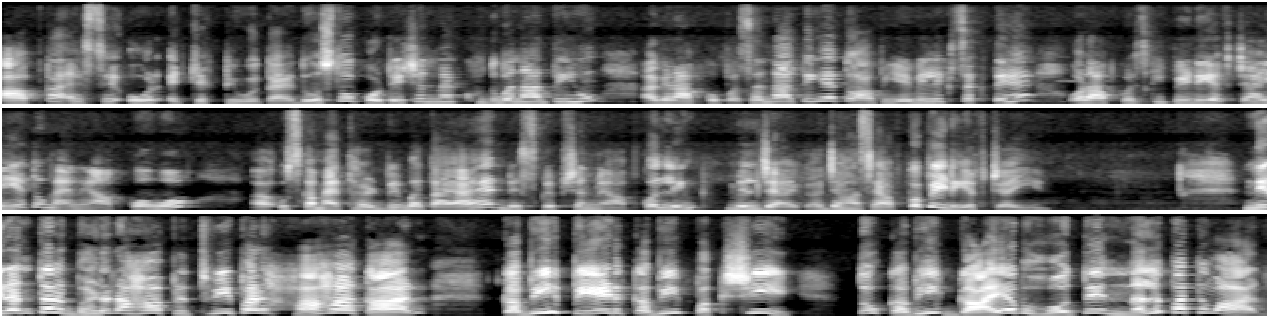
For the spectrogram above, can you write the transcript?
आपका ऐसे और अट्रैक्टिव होता है। दोस्तों कोटेशन मैं खुद बनाती हूँ। अगर आपको पसंद आती है तो आप ये भी लिख सकते हैं। और आपको इसकी पीडीएफ चाहिए तो मैंने आपको वो उसका मेथड भी बताया है। डिस्क्रिप्शन में आपको लिंक मिल जाएगा, जहाँ से आपको पीडीएफ चाहिए। निरंतर बढ़ रहा पृथ्वी पर हाहाकार कभी पेड़, कभी पक्षी तो कभी गायब होते नलपतवार।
